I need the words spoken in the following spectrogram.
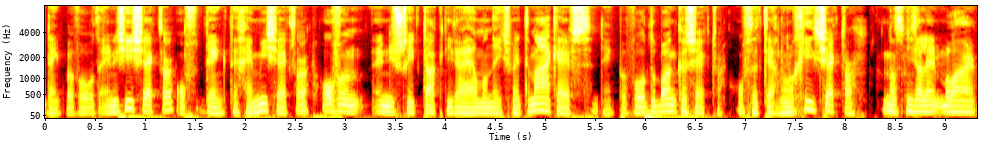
Denk bijvoorbeeld de energiesector of denk de chemie sector. Of een industrietak die daar helemaal niks mee te maken heeft. Denk bijvoorbeeld de bankensector of de technologie sector. En dat is niet alleen belangrijk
